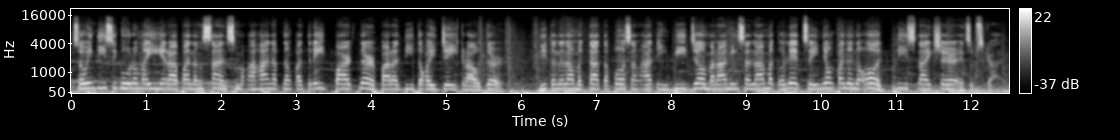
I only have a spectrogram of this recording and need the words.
So hindi siguro mahihirapan ng Suns makahanap ng ka-trade partner para dito kay Jay Crowder. Dito na lang magtatapos ang ating video. Maraming salamat ulit sa inyong panonood. Please like, share, and subscribe.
